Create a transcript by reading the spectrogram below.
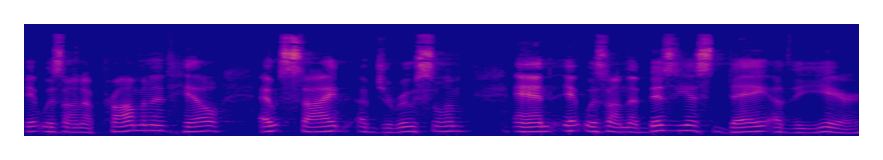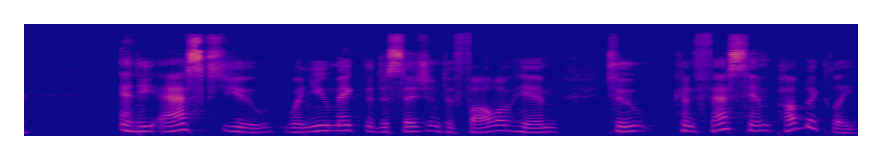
It was on a prominent hill outside of Jerusalem, and it was on the busiest day of the year. And he asks you, when you make the decision to follow him, to confess him publicly,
